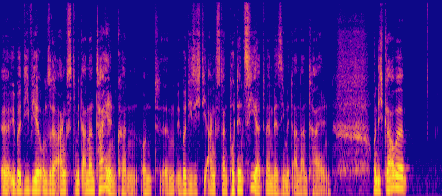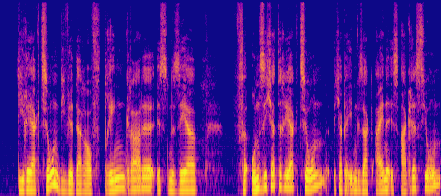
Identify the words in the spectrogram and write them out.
äh, über die wir unsere Angst mit anderen teilen können und ähm, über die sich die Angst dann potenziert, wenn wir sie mit anderen teilen. Und ich glaube, die Reaktion, die wir darauf bringen gerade, ist eine sehr verunsicherte Reaktion. Ich habe ja eben gesagt, eine ist Aggression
